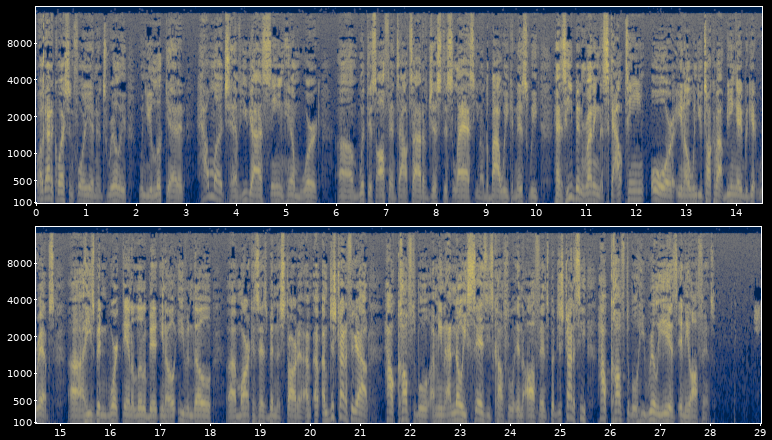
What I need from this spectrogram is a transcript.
Well, I got a question for you, and it's really when you look at it, how much have you guys seen him work um, with this offense outside of just this last, you know, the bye week and this week? Has he been running the scout team, or you know, when you talk about being able to get reps, uh, he's been worked in a little bit, you know, even though uh, Marcus has been the starter. I'm, I'm just trying to figure out how comfortable. I mean, I know he says he's comfortable in the offense, but just trying to see how comfortable he really is in the offense.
